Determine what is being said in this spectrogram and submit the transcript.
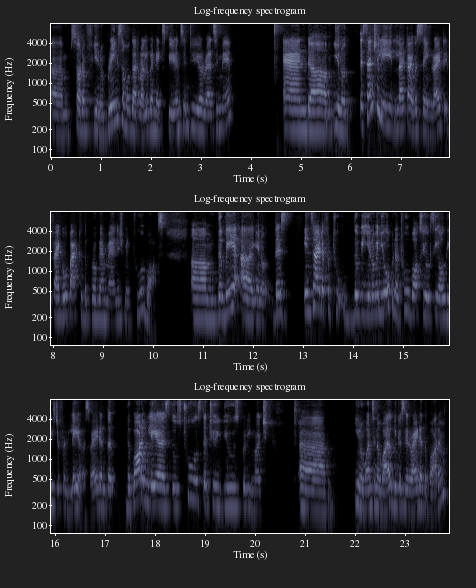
um, sort of you know bring some of that relevant experience into your resume. And um, you know essentially like i was saying right if i go back to the program management toolbox um, the way uh, you know there's inside of a tool the you know when you open a toolbox you'll see all these different layers right? And the the bottom layers those tools that you use pretty much uh, you know once in a while because they're right at the bottom.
